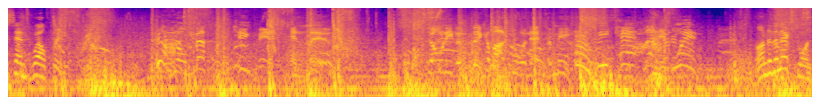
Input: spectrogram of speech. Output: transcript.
This ends well for you? You don't mess with the Kingpin and live. Don't even think about doing that to me. We can't let him win. On to the next one.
